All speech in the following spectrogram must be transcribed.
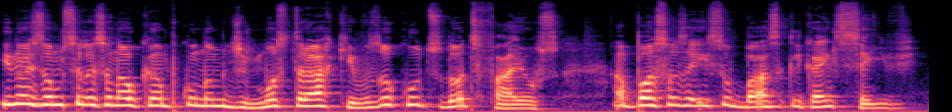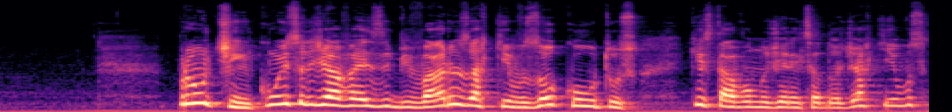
e nós vamos selecionar o campo com o nome de mostrar arquivos ocultos .files. Após fazer isso, basta clicar em Save. Prontinho, com isso ele já vai exibir vários arquivos ocultos que estavam no gerenciador de arquivos,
